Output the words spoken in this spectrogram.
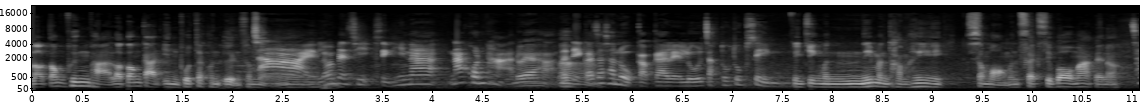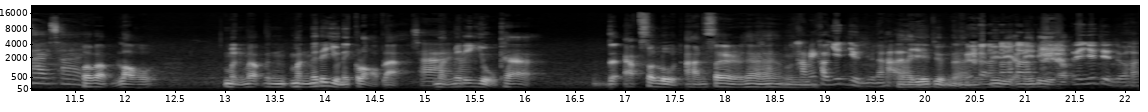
เราต้องพึ่งพาเราต้องการอินพุตจากคนอื่นเสมอ ใช่ แล้วมันเป็นสิสิ่งที่น่าน่าค้นหาด้วยค่ะ แล้วเด็กอ่าก็จะสนุกกับการเรียนรู้จากทุก ๆ สิ่ง จริง ๆ มันนี่มันทำให้สมองมัน flexible มากเลยเนาะใช่ใช่เพราะแบบเราเหมือนแบบมันมันไม่ได้อยู่ในกรอบแล้วใช่มันไม่ได้อยู่แค่ the absolute answer ใช่ไหมมันทำให้เขายืดหยุ่นอยู่นะคะอ่ายืดหยุ่นนะอันนี้ดีอันนี้ดีครับอันนี้ยืดหยุ่นอยู่ค่ะ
